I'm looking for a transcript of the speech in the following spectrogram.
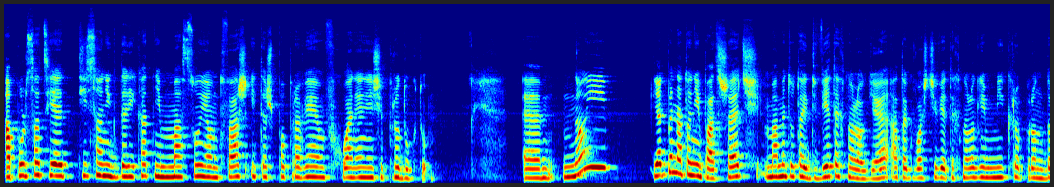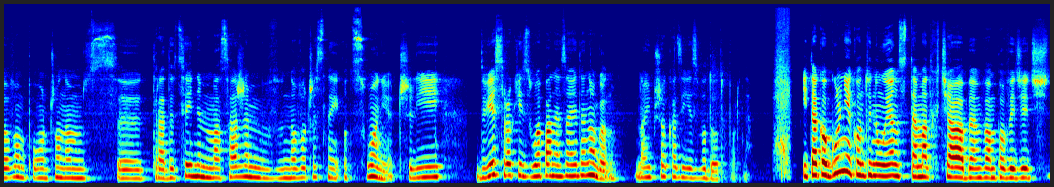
A pulsacje T-Sonic delikatnie masują twarz i też poprawiają wchłanianie się produktu. No i jakby na to nie patrzeć, mamy tutaj dwie technologie, a tak właściwie technologię mikroprądową połączoną z y, tradycyjnym masażem w nowoczesnej odsłonie, czyli dwie sroki złapane za jeden ogon. No i przy okazji jest wodoodporne. I tak ogólnie kontynuując temat, chciałabym Wam powiedzieć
